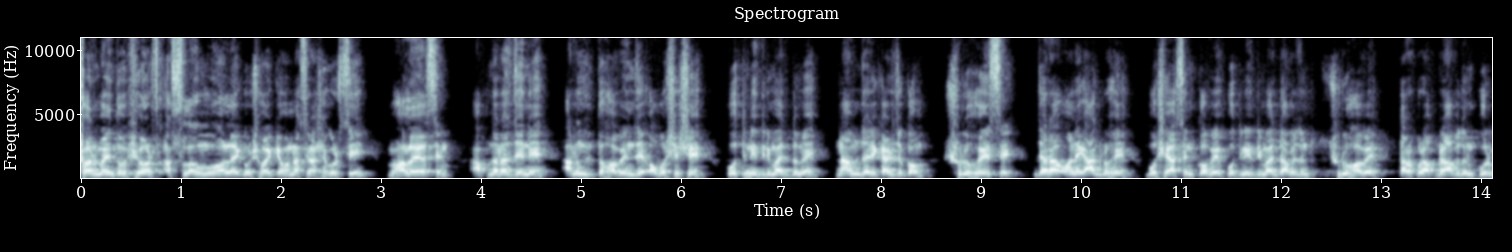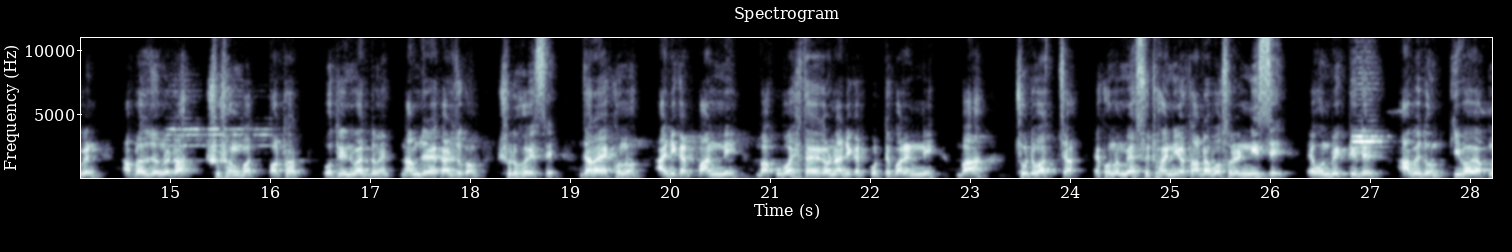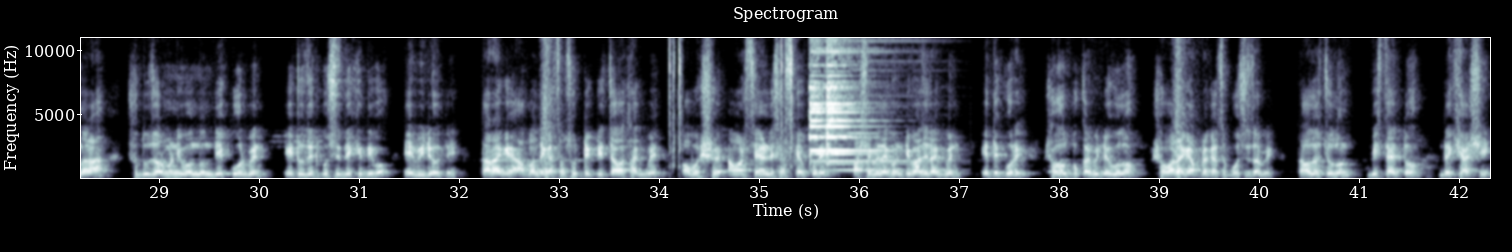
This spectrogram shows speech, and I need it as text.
সম্মানিত ভিউয়ার্স আসসালামু আলাইকুম। সবাই কেমন আছেন? আশা করছি ভালোই আছেন। আপনারা জেনে আনন্দিত হবেন যে অবশেষে প্রতিনিধির মাধ্যমে নামজারি কার্যক্রম শুরু হয়েছে। যারা অনেক আগ্রহে বসে আছেন কবে প্রতিনিধির মাধ্যমে আবেদন শুরু হবে তারপর আপনারা আবেদন করবেন। আপনাদের জন্য এটা সুসংবাদ। অর্থাৎ প্রতিনিধির মাধ্যমে নামজারি কার্যক্রম শুরু হয়েছে। যারা এখনও আইডি কার্ড পাননি বা প্রবাসী থাকার কারণে আইডি কার্ড করতে পারেননি বা ছোট বাচ্চা, এখনও ম্যাচুইট হয়নি, অর্থাৎ আঠারো বছরের নিচে, এমন ব্যক্তিদের আবেদন কীভাবে আপনারা শুধু জন্ম নিবন্ধন দিয়ে করবেন, এ টু জেড প্রসেস দেখে দিব এই ভিডিওতে। তার আগে আপনাদের কাছে ছোট্ট একটি চাওয়া থাকবে, অবশ্যই আমার চ্যানেলটি সাবস্ক্রাইব করে পাশে বেল আইকনটি বাজে রাখবেন, এতে করে সকল প্রকার ভিডিওগুলো সবার আগে আপনার কাছে পৌঁছে যাবে। তাহলে চলুন বিস্তারিত দেখে আসি।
